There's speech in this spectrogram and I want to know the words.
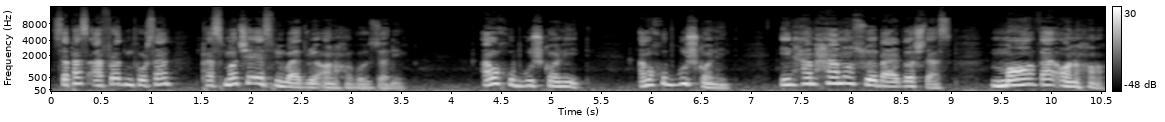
سپس افراد می‌پرسند پس ما چه اسمی باید روی آنها بگذاریم؟ اما خوب گوش کنید. اما خوب گوش کنید. این هم همان سوء برداشت است. ما و آنها.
